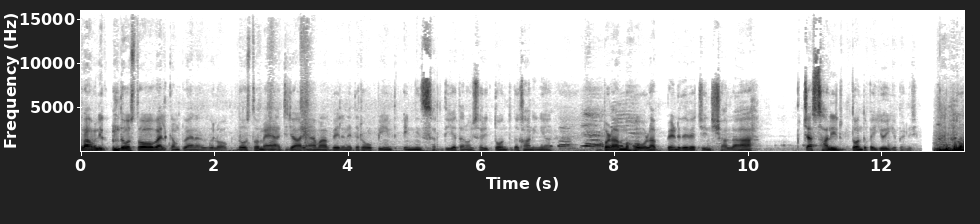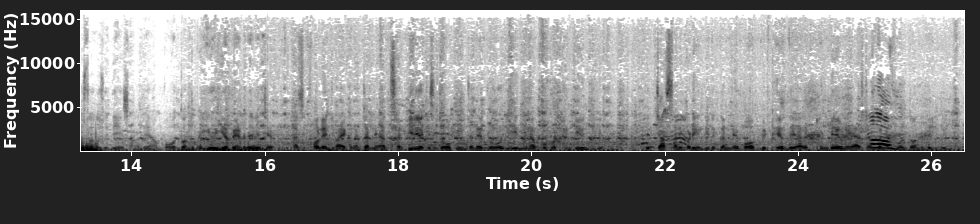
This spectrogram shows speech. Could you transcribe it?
ਅਸਲਾਮ ਵਾਲੇਕੁਮ ਦੋਸਤੋ, ਵੈਲਕਮ ਟੂ ਅਨਦਰ ਵਲੌਗ ਦੋਸਤੋ, ਮੈਂ ਅੱਜ ਜਾ ਰਿਹਾ ਵਾਂ ਵੇਲਣੇ ਤੇ ਰੋ ਪੀਣ ਇੰਨੀ ਸਰਦੀ ਹੈ ਤੁਹਾਨੂੰ ਸਾਰੀ ਧੁੰਦ ਦਿਖਾਣੀ ਆ। ਬੜਾ ਮਾਹੌਲ ਆ ਪਿੰਡ ਦੇ ਵਿੱਚ, ਇਨਸ਼ਾਅੱਲਾ। 50 ਸਾਲੀ ਧੁੰਦ ਪਈ ਹੋਈ ਹੈ ਪਿੰਡ 'ਚ। ਦੋਸਤੋ, ਤੁਸੀਂ ਦੇਖ ਸਕਦੇ ਆ, ਬਹੁਤ ਧੁੰਦ ਪਈ ਹੋਈ ਹੈ ਪਿੰਡ ਦੇ ਵਿੱਚ। ਅਸੀਂ ਫੁੱਲ ਇੰਜੋਏ ਕਰਨ ਚੱਲੇ ਆ। ਸਰਦੀ ਦੇ ਵਿੱਚ ਅਸੀਂ ਰੋ ਪੀਣ ਚੱਲੇ ਰੋਜ਼ ਜਿਹੜੀ ਹੁੰਦੀ ਨਾ ਬਹੁਤ ਠੰਡੀ ਹੁੰਦੀ ਹੈ ਤੇ 50 ਵਾਲੀ ਬੜੀ ਹੁੰਦੀ ਤੇ ਗੰਨੇ ਬਹੁਤ ਮਿੱਠੇ ਹੁੰਦੇ ਆ ਠੰਡੇ ਹੋਣੇ ਆ ਇਸ ਟਾਈਮ ਗੰਨੇ ਧੁੰਦ ਪਈ ਹੋਈ ਹੈ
